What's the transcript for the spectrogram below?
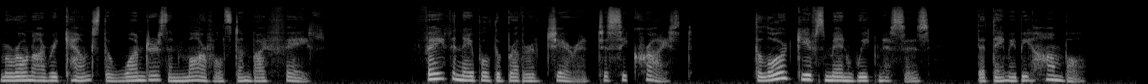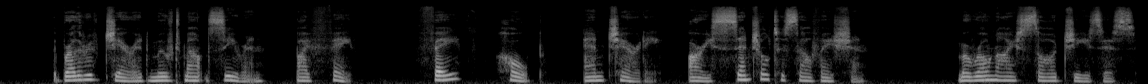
Moroni recounts the wonders and marvels done by faith. Faith enabled the brother of Jared to see Christ. The Lord gives men weaknesses that they may be humble. The brother of Jared moved Mount Zerin by faith. Faith, hope, and charity are essential to salvation. Moroni saw Jesus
